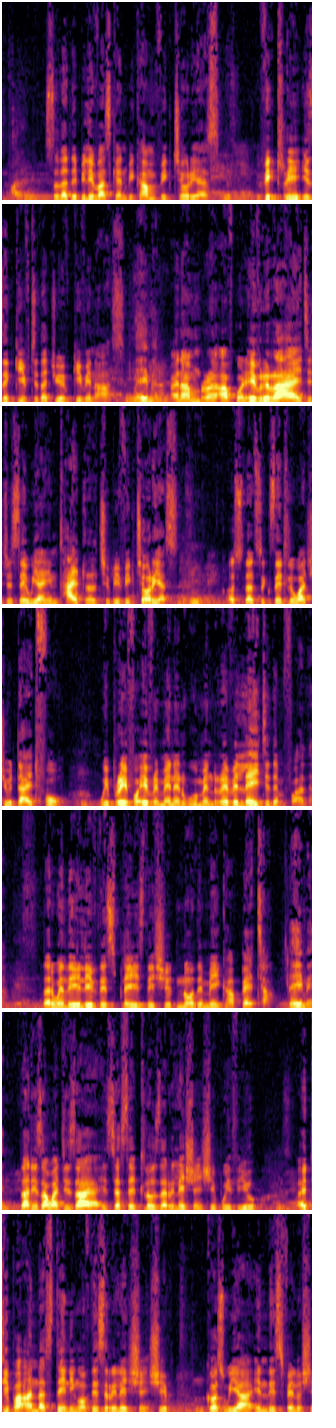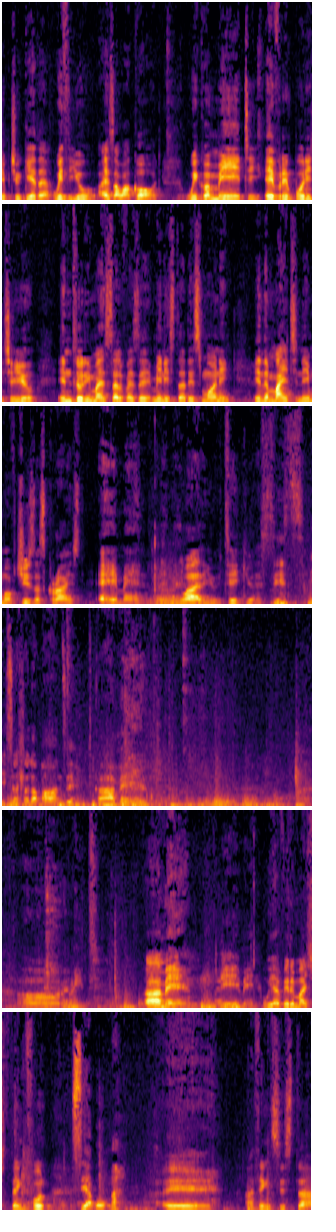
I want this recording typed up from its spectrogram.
so that the believers can become victorious. Victory is a gift that you have given us. Amen. And I'm, I've got every right to say we are entitled to be victorious. Mm. Because that's exactly what you died for. We pray for every man and woman, revelate to them, Father, that when they leave this place, they should know the Maker better. Amen. That is our desire. It's just a closer relationship with you, a deeper understanding of this relationship, because we are in this fellowship together with you as our God. We commit everybody to you, including myself as a minister this morning, in the mighty name of Jesus Christ. Amen. While you take your seats. Amen. All right. Amen. Amen. We are very much thankful. Uh, I think Sister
